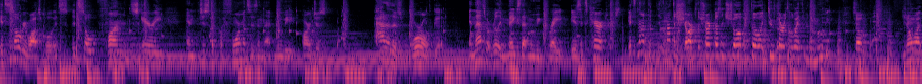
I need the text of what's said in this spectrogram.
it's so rewatchable. It's it's so fun and scary, and just the performances in that movie are just out of this world good and that's what really makes that movie great is its characters. It's not the it's not the shark. The shark doesn't show up until like two thirds of the way through the movie. So, you know what?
